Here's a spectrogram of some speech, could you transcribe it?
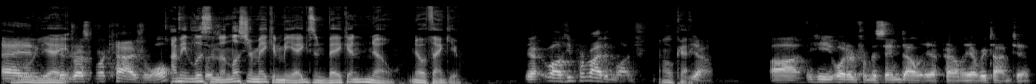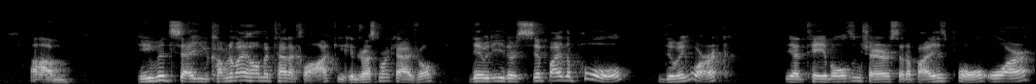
and Ooh, yeah. you can dress more casual. I mean, listen, unless you're making me eggs and bacon, no, no, thank you. Yeah, well, he provided lunch. Okay. Yeah, uh, he ordered from the same deli apparently every time too. Um, he would say, "You come to my home at 10 o'clock. You can dress more casual." They would either sit by the pool doing work he had tables and chairs set up by his pool, or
